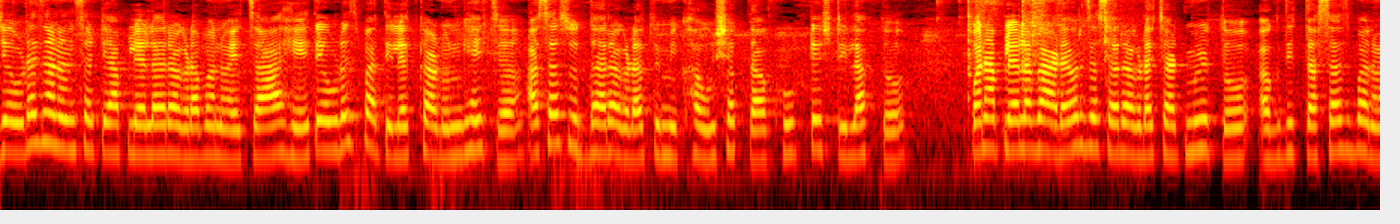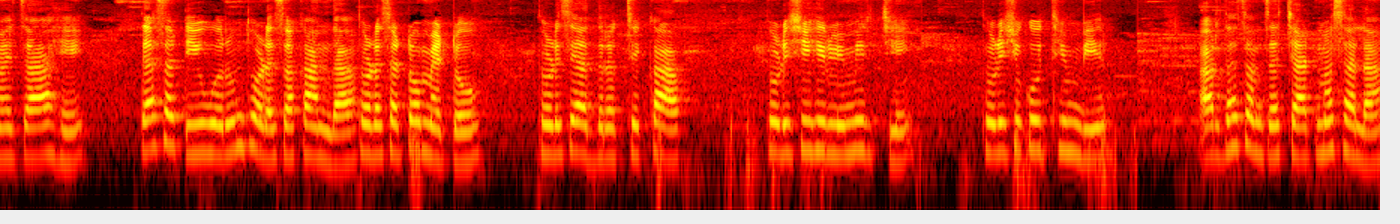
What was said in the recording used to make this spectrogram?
जेवढ्या जणांसाठी आपल्याला रगडा बनवायचा आहे तेवढंच पातेल्यात काढून घ्यायचं. असा सुद्धा रगडा तुम्ही खाऊ शकता खूप टेस्टी लागतो. पण आपल्याला गाड्यावर जसा रगडा चाट मिळतो अगदी तसाच बनवायचा आहे. त्यासाठी वरून थोडासा कांदा थोडासा टोमॅटो थोडेसे अद्रकचे काप थोडीशी हिरवी मिरची थोडीशी कोथिंबीर अर्धा चमचा चाट मसाला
